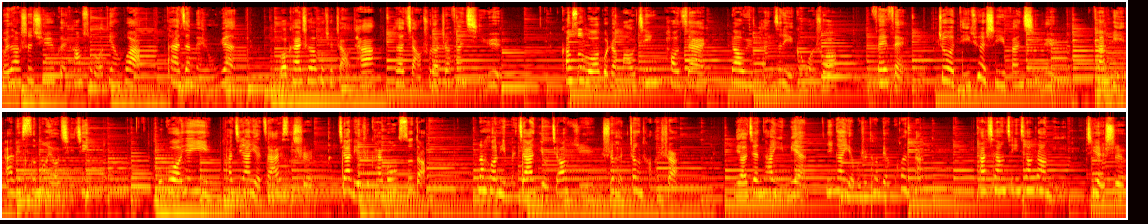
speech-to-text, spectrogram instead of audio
回到市区给康苏罗电话，他还在美容院。我开车过去找他，和他讲述了这番奇遇。康苏罗裹着毛巾泡在药浴盆子里，跟我说：“菲菲。”这的确是一番奇遇，堪比《爱丽丝梦游奇境》。不过叶毅他既然也在 S 市，家里是开公司的，那和你们家有交集是很正常的事儿。你要见他一面，应该也不是特别困难。他相亲相上你，这也是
